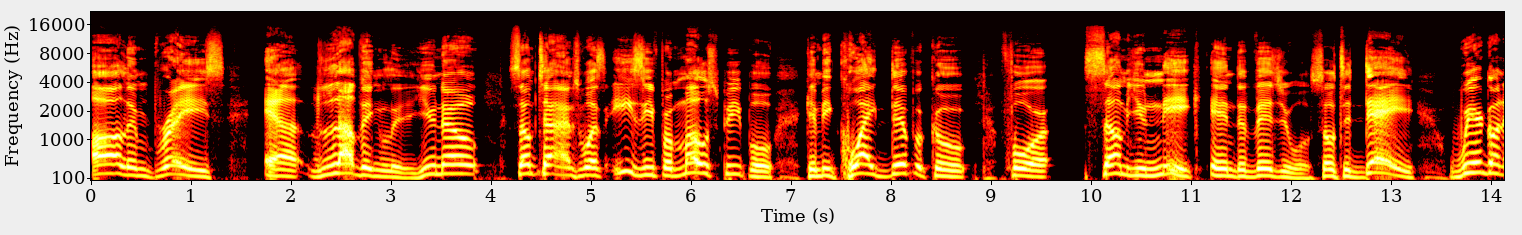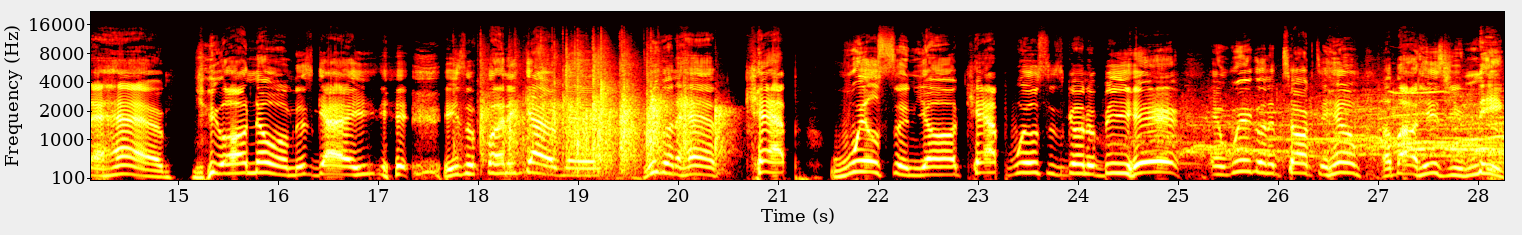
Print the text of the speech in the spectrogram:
all embrace uh, lovingly. You know, sometimes what's easy for most people can be quite difficult for some unique individuals. So today, we're going to have, you all know him, this guy, he's a funny guy, man. We're going to have Kapp Wilson, y'all. Kapp Wilson's going to be here, and we're going to talk to him about his unique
